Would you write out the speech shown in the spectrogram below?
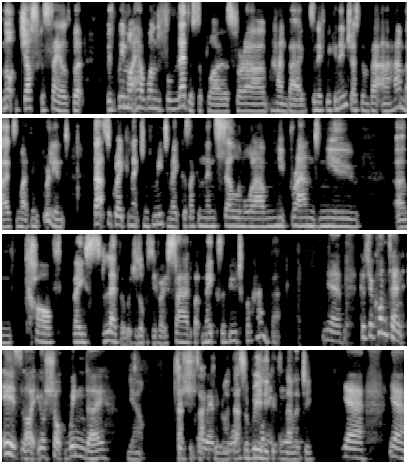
not just for sales, but we might have wonderful leather suppliers for our handbags, and if we can interest them about our handbags, they might think, brilliant. That's a great connection for me to make because I can then sell them all our new, brand new um, calf-based leather, which is obviously very sad, but makes a beautiful handbag. Yeah, because your content is like your shop window. Yeah. That's exactly right. That's a really good analogy. Yeah, yeah.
